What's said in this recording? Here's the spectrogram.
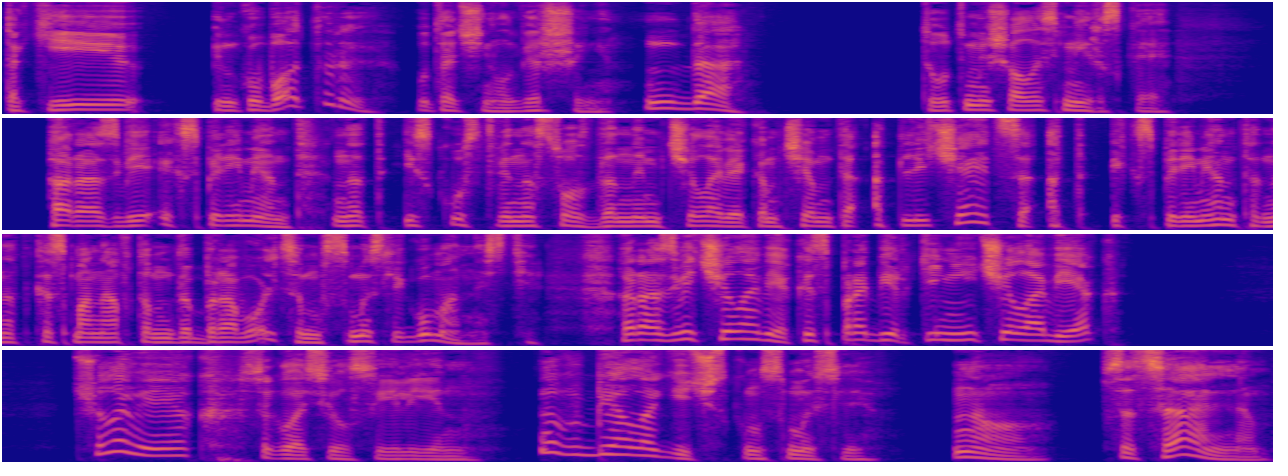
такие инкубаторы?» — уточнил Вершинин. «Да». Тут вмешалась Мирская. «А разве эксперимент над искусственно созданным человеком чем-то отличается от эксперимента над космонавтом-добровольцем в смысле гуманности? Разве человек из пробирки не человек?» «Человек», — согласился Ильин. «В биологическом смысле. Но в социальном».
